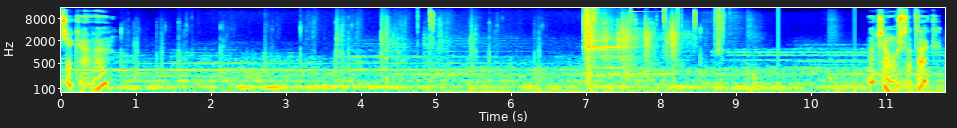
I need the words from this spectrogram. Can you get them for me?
Ciekawe. A czemuż to tak?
